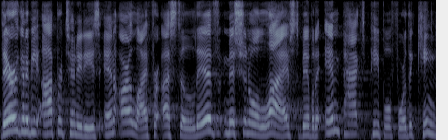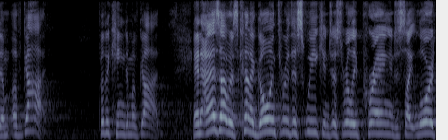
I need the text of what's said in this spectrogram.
there are going to be opportunities in our life for us to live missional lives to be able to impact people for the kingdom of God. For the kingdom of God. And as I was kind of going through this week and just really praying and just like, Lord,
